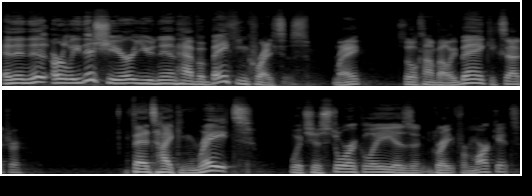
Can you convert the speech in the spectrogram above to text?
And then this, early this year, you then have a banking crisis, right? Silicon Valley Bank, etc. Fed's hiking rates, which historically isn't great for markets.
